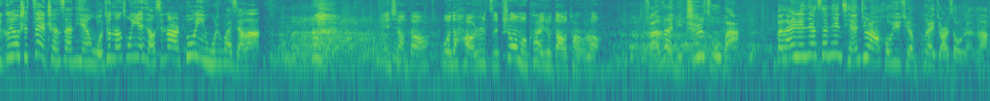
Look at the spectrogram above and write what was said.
宇哥要是再撑三天，我就能从叶小溪那儿多赢五十块钱了。唉，没想到我的好日子这么快就到头了。凡凡，你知足吧。本来人家三天前就让侯宇卷铺盖卷走人了，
